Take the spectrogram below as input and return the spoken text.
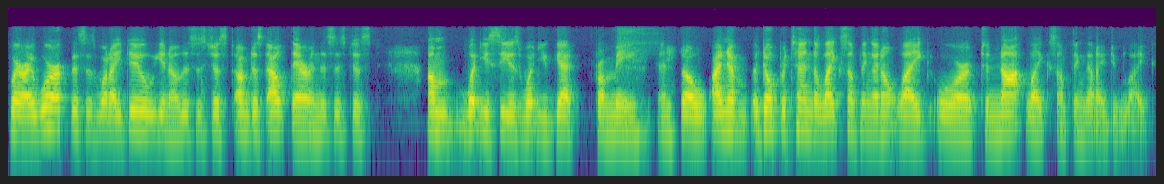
where I work. This is what I do. You know, this is just I'm just out there, and this is just um what you see is what you get from me. And so I never don't pretend to like something I don't like or to not like something that I do like.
